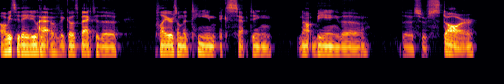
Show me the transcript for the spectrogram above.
obviously they do have it goes back to the players on the team accepting not being the the sort of star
